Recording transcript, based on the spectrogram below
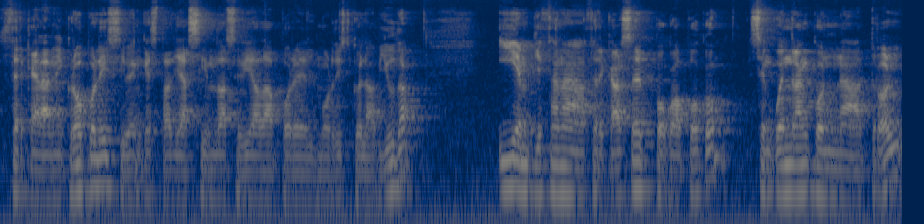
cerca de la necrópolis y ven que está ya siendo asediada por el mordisco de la viuda y empiezan a acercarse poco a poco. Se encuentran con una troll,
